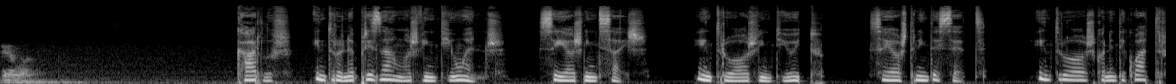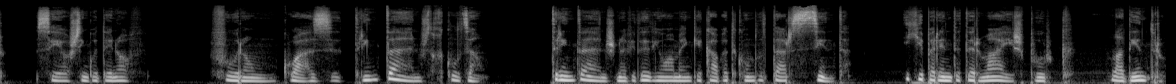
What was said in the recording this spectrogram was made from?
é ótimo. Carlos entrou na prisão aos 21 anos, saiu aos 26. Entrou aos 28, saiu aos 37. Entrou aos 44, saiu aos 59. Foram quase 30 anos de reclusão. 30 anos na vida de um homem que acaba de completar 60 e que aparenta ter mais porque, lá dentro,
